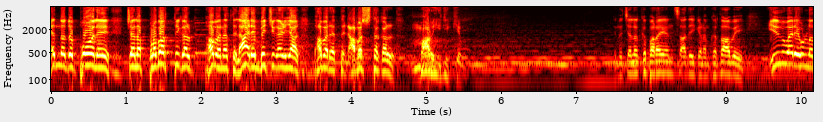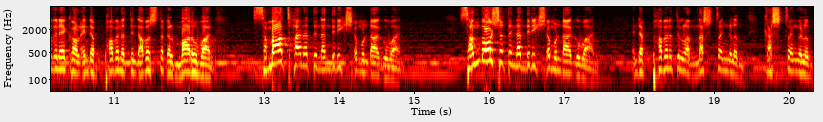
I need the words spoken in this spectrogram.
എന്നതുപോലെ ചില പ്രവർത്തികൾ ഭവനത്തിൽ ആരംഭിച്ചു കഴിഞ്ഞാൽ ഭവനത്തിന്റെ അവസ്ഥകൾ മാറിയിരിക്കും. ഇന്ന് ചിലർക്ക് പറയാൻ സാധിക്കണം. കർത്താവെ ഇതുവരെ ഉള്ളതിനേക്കാൾ എന്റെ ഭവനത്തിന്റെ അവസ്ഥകൾ മാറുവാൻ സമാധാനത്തിന്റെ അന്തരീക്ഷം ഉണ്ടാകുവാൻ സന്തോഷത്തിന്റെ അന്തരീക്ഷം ഉണ്ടാകുവാൻ എന്റെ ഭവനത്തിലുള്ള നഷ്ടങ്ങളും കഷ്ടങ്ങളും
